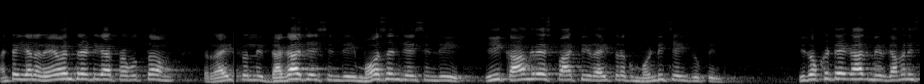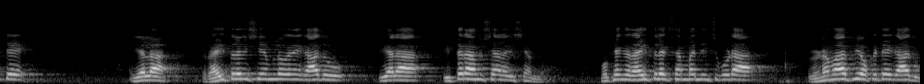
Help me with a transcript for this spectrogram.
అంటే ఇలా రేవంత్ రెడ్డి గారి ప్రభుత్వం రైతుల్ని దగా చేసింది మోసం చేసింది ఈ కాంగ్రెస్ పార్టీ రైతులకు మొండి చేయి చూపింది ఇదొక్కటే కాదు మీరు గమనిస్తే ఇలా రైతుల విషయంలోనే కాదు ఇలా ఇతర అంశాల విషయంలో. ముఖ్యంగా రైతులకు సంబంధించి కూడా రుణమాఫీ ఒకటే కాదు.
